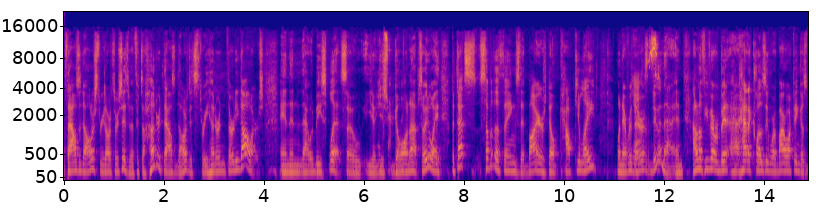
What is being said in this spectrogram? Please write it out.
thousand dollars, three dollars thirty cents. If it's a hundred thousand dollars, it's three hundred and thirty dollars, and then that would be split. So you know, you exactly. just go on up. So anyway, but that's some of the things that buyers don't calculate whenever yes. they're doing that. And I don't know if you've ever been had a closing where a buyer walked in and goes,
